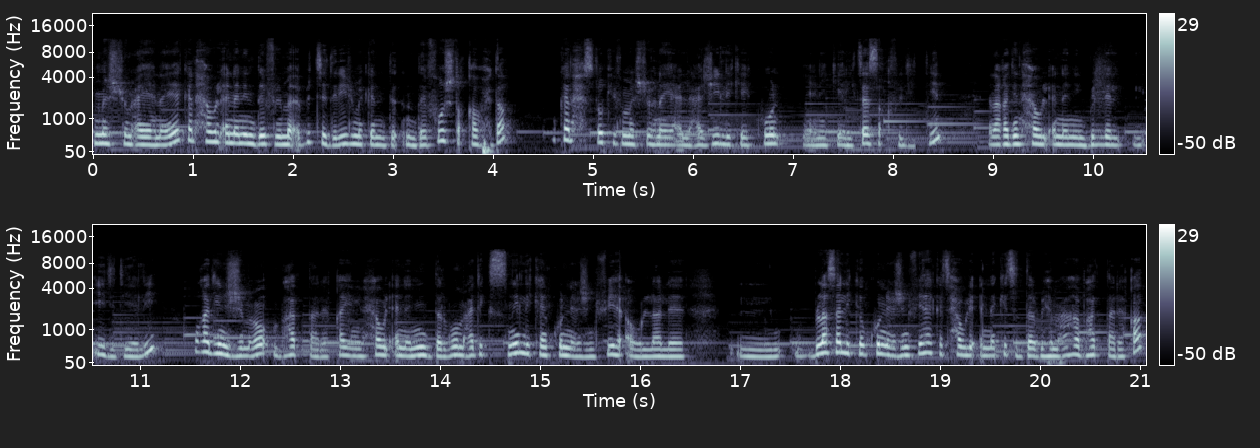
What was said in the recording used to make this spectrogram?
كيف ما شفتوا معايا هنايا كنحاول أنني نضيف الماء بالتدريج ما كنضيفوش دقه واحدة وكنحصلوا كيف ما شفتوا هنايا على العجين اللي كيكون يعني كيلتصق في اليدين. أنا غادي نحاول أنني نبلل الإيد ديالي. وغادي نجمعو بهذه الطريقة يعني نحاول أنني نضربو مع ديك الصني اللي كنكون نعجن فيه أو لا البلاصه اللي كنكون نعجن فيها كتحاولي أنك تضربيه معاها بهذه الطريقة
